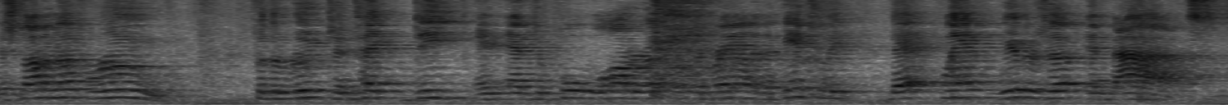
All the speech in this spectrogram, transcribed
There's not enough room for the root to take deep and, and to pull water up from the ground, and eventually that plant withers up and dies.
